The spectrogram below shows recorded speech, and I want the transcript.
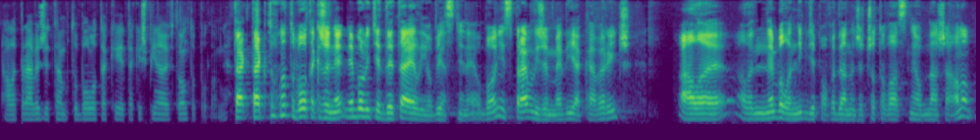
ale práve, že tam to bolo také, také špinavé v tomto, podľa mňa. Tak, tak to, no to bolo tak, že ne, neboli tie detaily objasnené, lebo oni spravili, že media coverage, ale, ale nebolo nikde povedané, že čo to vlastne obnáša. Ono,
